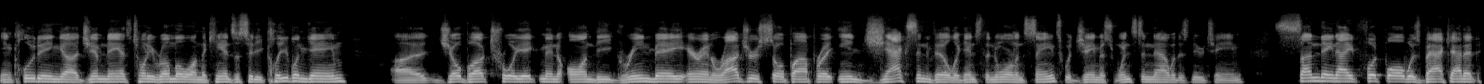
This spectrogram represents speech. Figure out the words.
including uh, Jim Nantz, Tony Romo on the Kansas City Cleveland game, uh, Joe Buck, Troy Aikman on the Green Bay Aaron Rodgers soap opera in Jacksonville against the New Orleans Saints with Jameis Winston now with his new team. Sunday night football was back at it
